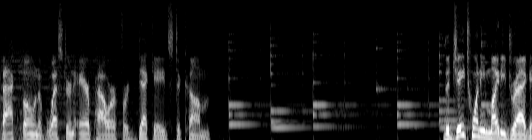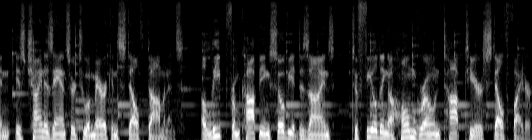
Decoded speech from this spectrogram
backbone of Western air power for decades to come. The J-20 Mighty Dragon is China's answer to American stealth dominance, a leap from copying Soviet designs to fielding a homegrown top-tier stealth fighter.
